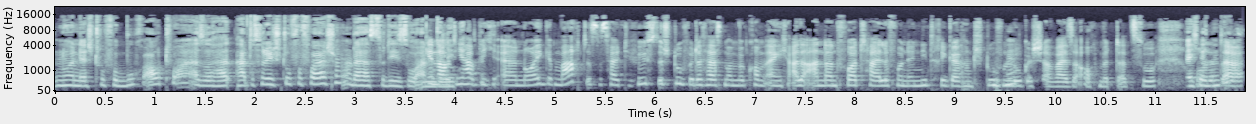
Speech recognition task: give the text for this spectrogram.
nur in der Stufe Buchautor. Also hattest du die Stufe vorher schon oder hast du die so angelegt? Genau, die habe ich äh, neu gemacht. Das ist halt die höchste Stufe. Das heißt, man bekommt eigentlich alle anderen Vorteile von den niedrigeren Stufen mhm. logischerweise auch mit dazu. Welche Und, sind das? Äh,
